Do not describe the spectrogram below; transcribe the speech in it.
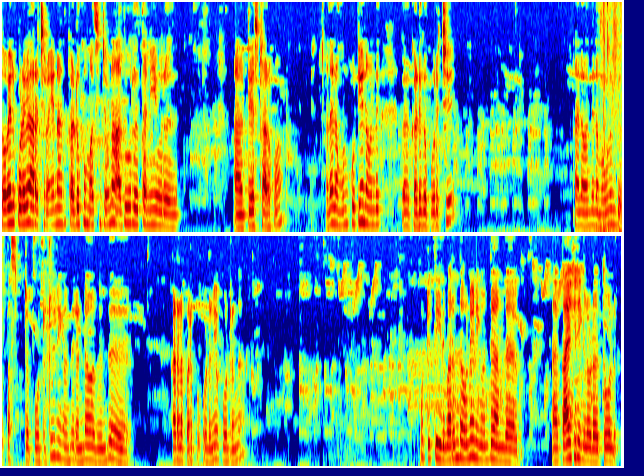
துவையல் கூடவே அரைச்சிரும் ஏன்னா அது கடுகு மசிஞ்சோன்னா அது ஒரு தனி ஒரு டேஸ்ட்டாக இருக்கும். அதான் நான் முன்கூட்டியே நான் வந்து க- கடுகை பொரித்து அதில் வந்து நம்ம உளுந்து ஃபஸ்ட்டு போட்டுட்டு நீங்கள் வந்து ரெண்டாவது வந்து கடலைப்பருப்பு உடனே போட்டுருங்க. போட்டுட்டு இது வறுந்த உடனே நீங்கள் வந்து அந்த காய்கறிகளோட தோல்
